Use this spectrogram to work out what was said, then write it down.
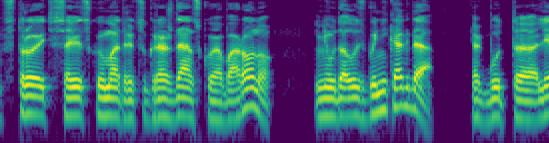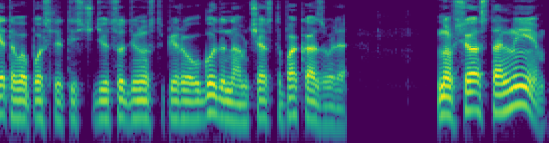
встроить в советскую матрицу гражданскую оборону не удалось бы никогда – как будто Летова после 1991 года нам часто показывали. Но все остальные,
